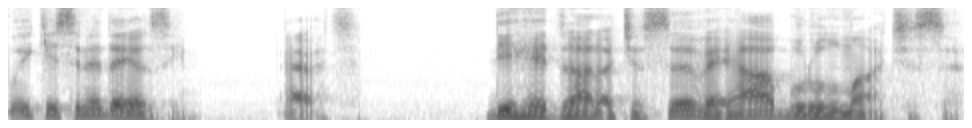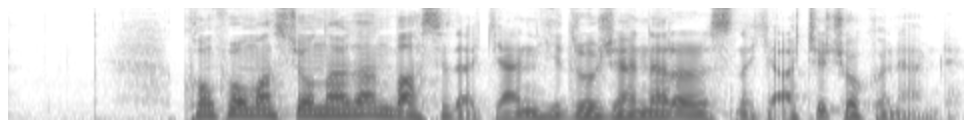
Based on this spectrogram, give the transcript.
Bu ikisini de yazayım. Evet. Dihedral açısı veya burulma açısı. Konformasyonlardan bahsederken hidrojenler arasındaki açı çok önemli.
